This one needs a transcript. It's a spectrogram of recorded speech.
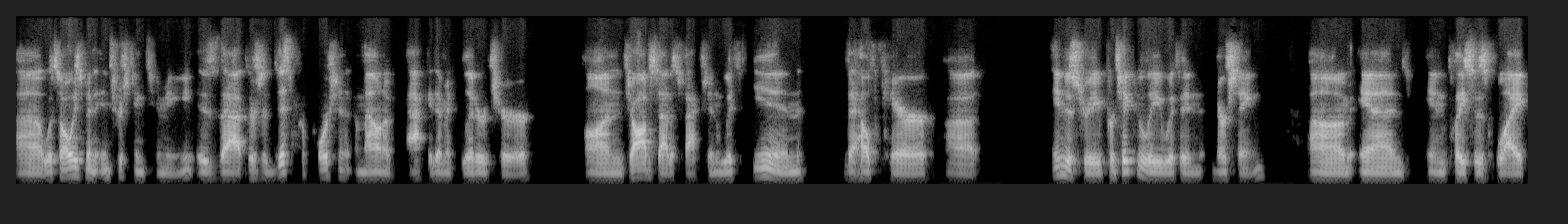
uh, what's always been interesting to me is that there's a disproportionate amount of academic literature on job satisfaction within the healthcare uh, industry, particularly within nursing um, and in places like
